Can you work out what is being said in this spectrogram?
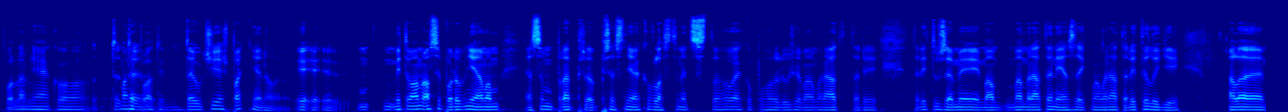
podle mě jako to, manipulativní. To, to je určitě špatně, no. Je, je, my to máme asi podobně, já, mám, já jsem přesně jako vlastenec z toho jako pohledu, že mám rád tady, tady tu zemi, mám, mám rád ten jazyk, mám rád tady ty lidi, ale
